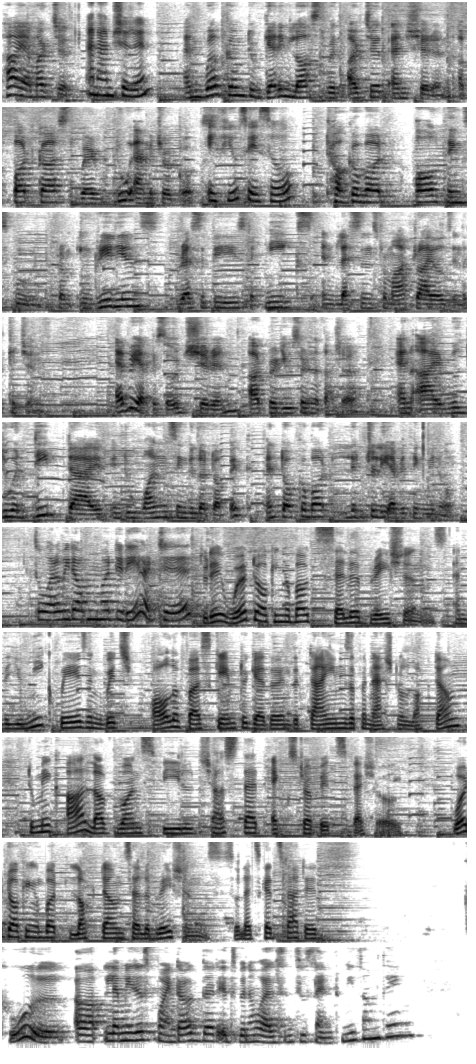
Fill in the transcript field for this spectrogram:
Hi, I'm Archit, And I'm Shirin. and welcome to Getting Lost with Archit and Shirin, a podcast where two amateur cooks If you say so. talk about all things food, from ingredients, recipes, techniques, and lessons from our trials in the kitchen. Every episode, Shirin, our producer Natasha, and I will do a deep dive into one singular topic and talk about literally everything we know. So, what are we talking about today, Archit? Today, we're talking about celebrations and the unique ways in which all of us came together in the times of a national lockdown to make our loved ones feel just that extra bit special. We're talking about lockdown celebrations, so let's get started. Cool. Uh, let me just point out that it's been a while since you sent me something.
